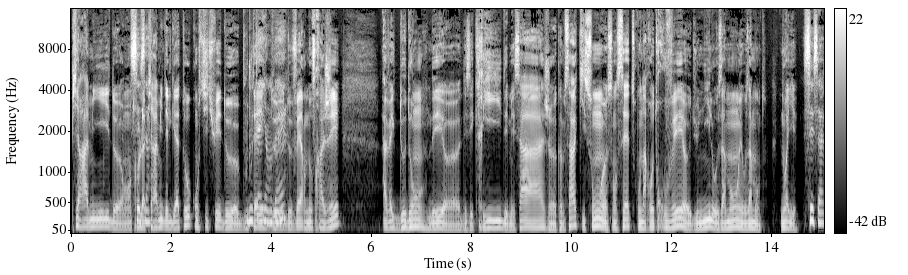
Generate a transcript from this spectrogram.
pyramide entre la pyramide et le gâteau, constituée de bouteilles, de, verre. de verre naufragés avec dedans des, euh, des écrits, des messages euh, comme ça, qui sont euh, censés être ce qu'on a retrouvé d'une île aux amants et aux amantes. Noyés. C'est ça.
